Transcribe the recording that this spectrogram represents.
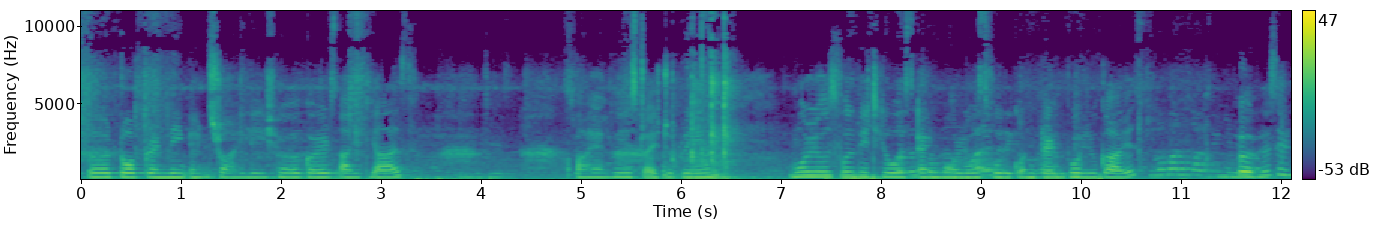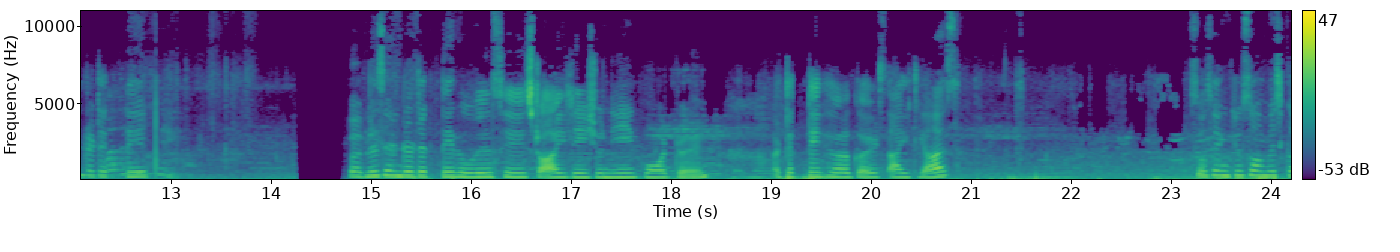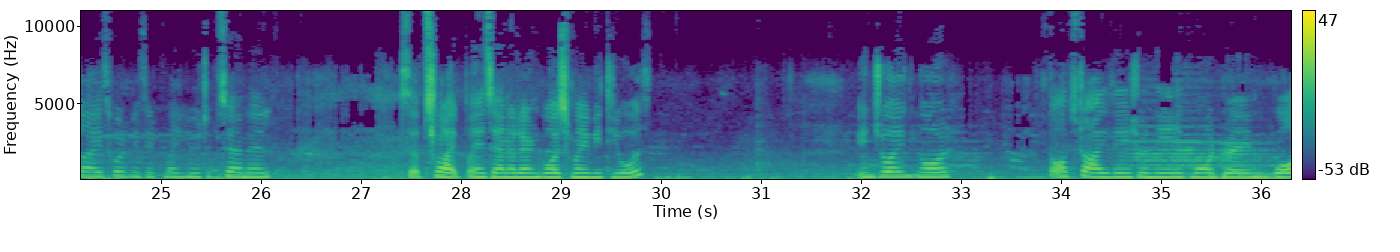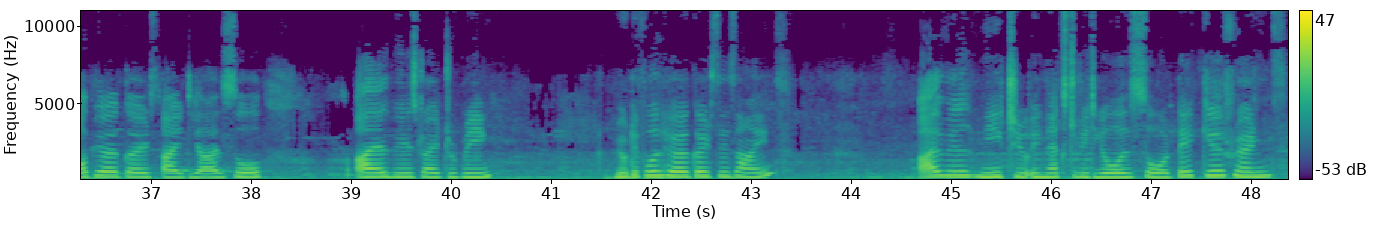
uh, top trending and stylish haircuts ideas. I always try to bring more useful videos and more useful content for you guys. Publish and detective publish and detective you will see stylish unique modern attractive haircuts ideas. So thank you so much guys for visit my youtube channel subscribe my channel and watch my videos. Enjoy your top stylish unique modern bob haircuts ideas. So i always try to bring beautiful haircuts designs. I will meet you in next videos. So take care friends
